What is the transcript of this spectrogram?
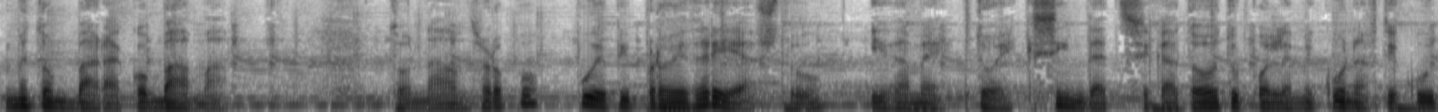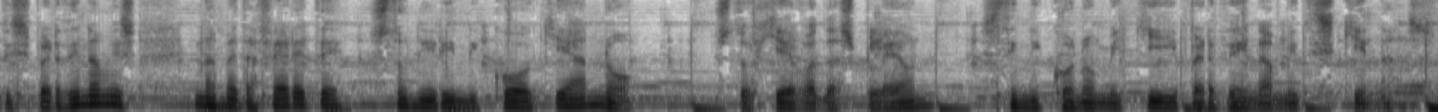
με τον Μπαράκ Ομπάμα. Τον άνθρωπο που επί προεδρίας του είδαμε το 60% του πολεμικού ναυτικού της υπερδύναμης να μεταφέρεται στον Ειρηνικό ωκεανό, στοχεύοντας πλέον στην οικονομική υπερδύναμη της Κίνας.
